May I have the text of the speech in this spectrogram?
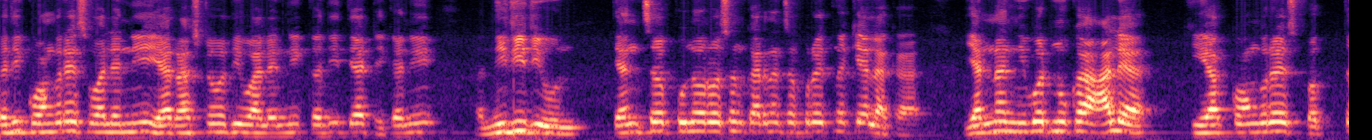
कधी काँग्रेसवाल्यांनी या राष्ट्रवादीवाल्यांनी कधी त्या ठिकाणी निधी देऊन त्यांचं पुनर्वसन करण्याचा प्रयत्न केला का यांना निवडणुका आल्या की या काँग्रेस फक्त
